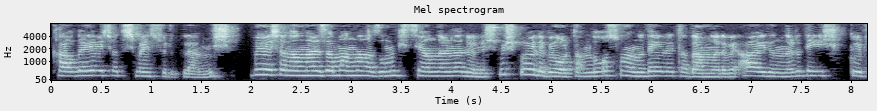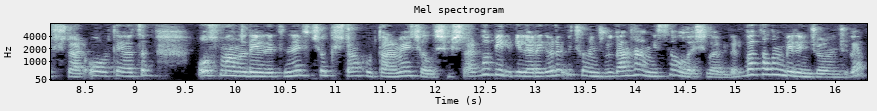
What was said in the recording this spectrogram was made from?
kavgaya ve çatışmaya sürüklenmiş. Bu yaşananlar zamanla azınlık isyanlarına dönüşmüş. Böyle bir ortamda Osmanlı devlet adamları ve aydınları değişik görüşler ortaya atıp Osmanlı Devleti'ni çöküşten kurtarmaya çalışmışlar. Bu bilgilere göre üç öncülden hangisine ulaşılabilir? Bakalım birinci öncüle.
